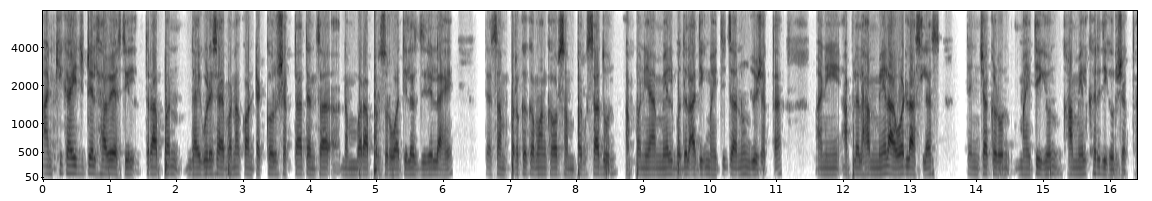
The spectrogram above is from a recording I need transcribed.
आणखी काही डिटेल्स हवे असतील तर आपण धायगुडे साहेबांना कॉन्टॅक्ट करू शकता. त्यांचा नंबर आपण सुरुवातीलाच दिलेला आहे. त्या संपर्क क्रमांकावर संपर्क साधून आपण या मेलबद्दल अधिक माहिती जाणून घेऊ शकता. आणि आपल्याला हा मेल आवडला असल्यास त्यांच्याकडून माहिती घेऊन हा मेल खरेदी करू शकता.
